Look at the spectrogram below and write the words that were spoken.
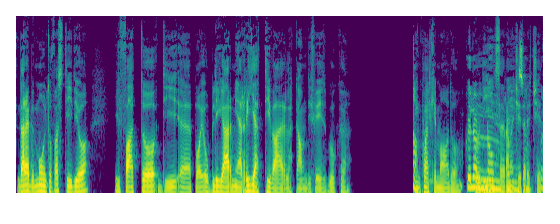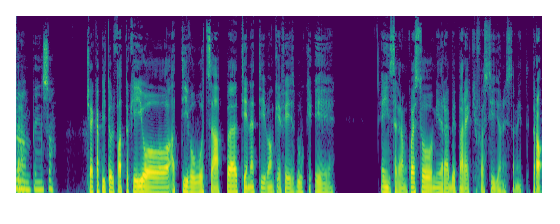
darebbe molto fastidio il fatto di eh, poi obbligarmi a riattivare l'account di Facebook no, in qualche modo o di Instagram penso, eccetera eccetera. non penso. Cioè capito il fatto che io attivo Whatsapp tiene attivo anche Facebook e, e Instagram. Questo mi darebbe parecchio fastidio onestamente. Però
